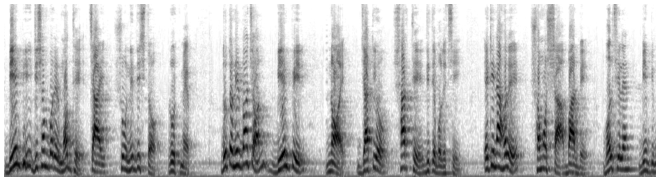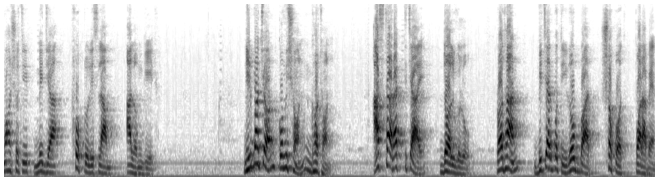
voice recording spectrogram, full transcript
বিএনপি ডিসেম্বরের মধ্যে চায় সুনির্দিষ্ট রুটম্যাপ। দ্রুত নির্বাচন বিএনপির নয় জাতীয় স্বার্থে দিতে বলেছি। এটি না হলে সমস্যা বাড়বে, বলছিলেন বিএনপি মহাসচিব মির্জা ফখরুল ইসলাম আলমগীর। নির্বাচন কমিশন গঠন। আস্থা রাখতে চায় দলগুলো। প্রধান বিচারপতি রোববার শপথ পড়াবেন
